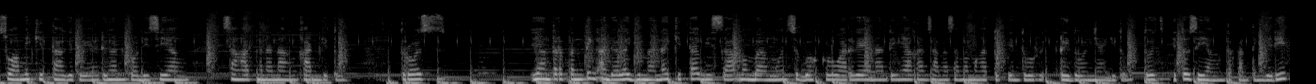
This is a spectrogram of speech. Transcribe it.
suami kita gitu ya dengan kondisi yang sangat menenangkan gitu. Terus yang terpenting adalah gimana kita bisa membangun sebuah keluarga yang nantinya akan sama-sama mengetuk pintu ridhonya gitu. Itu itu sih yang terpenting. Jadi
